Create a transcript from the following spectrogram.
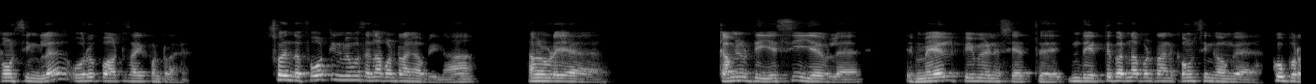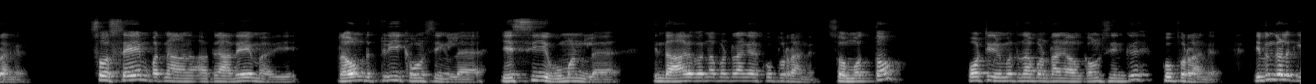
கவுன்சிலிங்கில் ஒரு பார்ட்டு செலக்ட் பண்ணுறாங்க ஸோ இந்த ஃபோர்டீன் மெம்பர்ஸ் என்ன பண்ணுறாங்க அப்படின்னா நம்மளுடைய கம்யூனிட்டி எஸ்சி ஏவில் மேல் ஃபீமேலும் சேர்த்து இந்த எட்டு பேர் என்ன பண்ணுறாங்க கவுன்சிலிங் அவங்க கூப்பிடுறாங்க. ஸோ சேம் பார்த்தீங்கன்னா அதே மாதிரி ரவுண்டு த்ரீ கவுன்சிலிங்கில் எஸ்சி உமனில் இந்த ஆறு பேர் என்ன பண்ணுறாங்க கூப்பிடுறாங்க. ஸோ மொத்தம் ஃபோர்டீன் மெம்பர்ஸ் என்ன பண்ணுறாங்க அவங்க கவுன்சிலிங்க்கு கூப்பிடுறாங்க. இவங்களுக்கு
